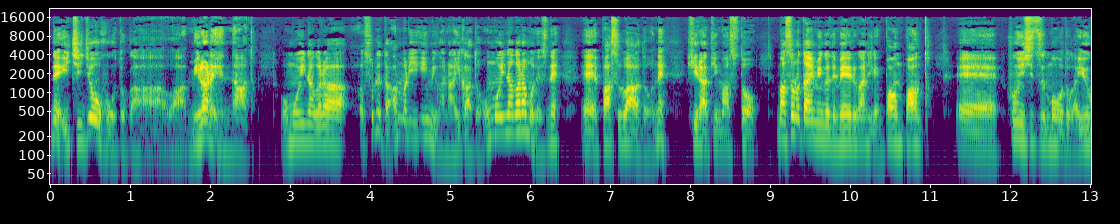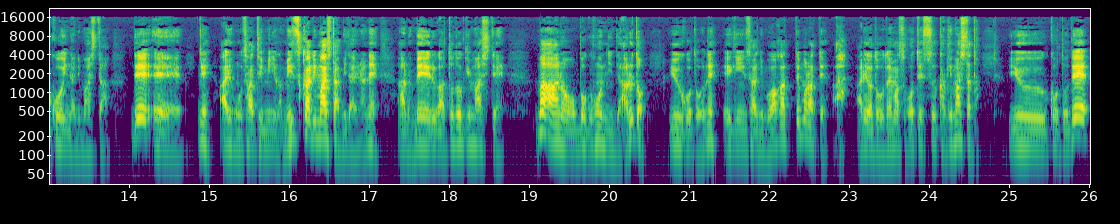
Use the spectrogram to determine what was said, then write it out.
ね、位置情報とかは見られへんなと。思いながら、それとあんまり意味がないかと思いながらもですね、えー、パスワードをね、開きますと、まあそのタイミングでメールが2件ポンポンと、えー、紛失モードが有効になりました。で、えー、ね、iPhone 13 mini が見つかりましたみたいなね、あのメールが届きまして、まああの、僕本人であるということをね、駅員さんにも分かってもらって、あ、ありがとうございます。お手数かけましたということで、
